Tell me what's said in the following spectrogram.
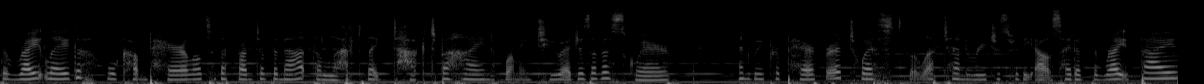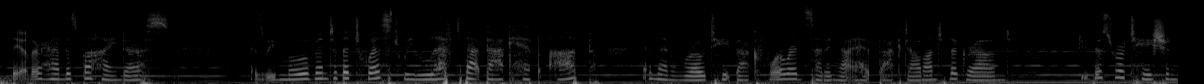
The right leg will come parallel to the front of the mat, the left leg tucked behind, forming two edges of a square and we prepare for a twist. The left hand reaches for the outside of the right thigh, the other hand is behind us. As we move into the twist, we lift that back hip up and then rotate back forward, setting that hip back down onto the ground. Do this rotation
